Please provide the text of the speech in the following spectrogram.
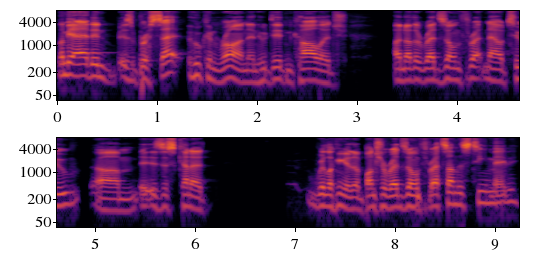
let me add in is Brissett who can run and who did in college another red zone threat now too? Um, is this kind of we're looking at a bunch of red zone threats on this team maybe?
